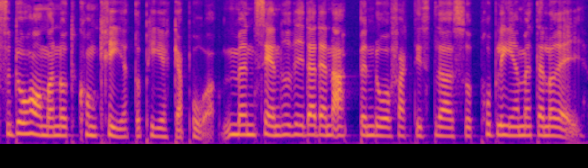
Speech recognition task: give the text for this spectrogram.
För då har man något konkret att peka på. Men sen huruvida den appen då faktiskt löser problemet eller ej.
